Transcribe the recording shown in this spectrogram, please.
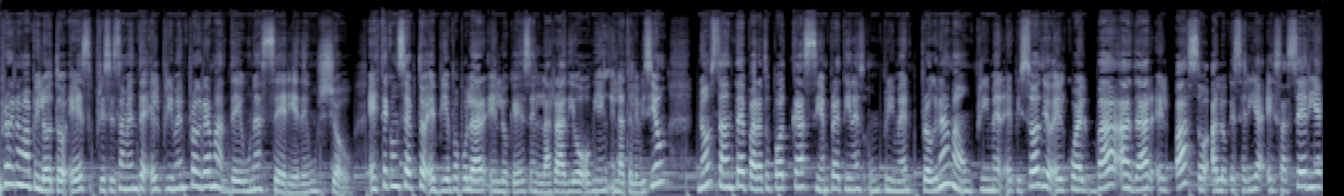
Un programa piloto es precisamente el primer programa de una serie, de un show. Este concepto es bien popular en lo que es en la radio o bien en la televisión. No obstante, para tu podcast siempre tienes un primer programa, un primer episodio, el cual va a dar el paso a lo que sería esa serie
